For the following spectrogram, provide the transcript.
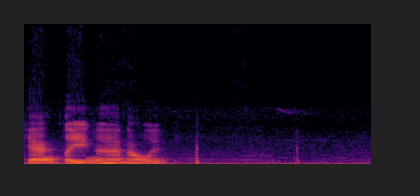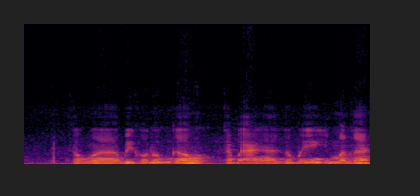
tràn tiền ở Hà Nội không biết có đúng không? Các bạn góp ý cho mình ha.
